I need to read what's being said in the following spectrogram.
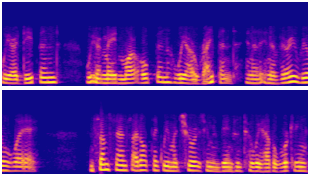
we are deepened we are made more open we are ripened in a in a very real way in some sense i don't think we mature as human beings until we have a working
